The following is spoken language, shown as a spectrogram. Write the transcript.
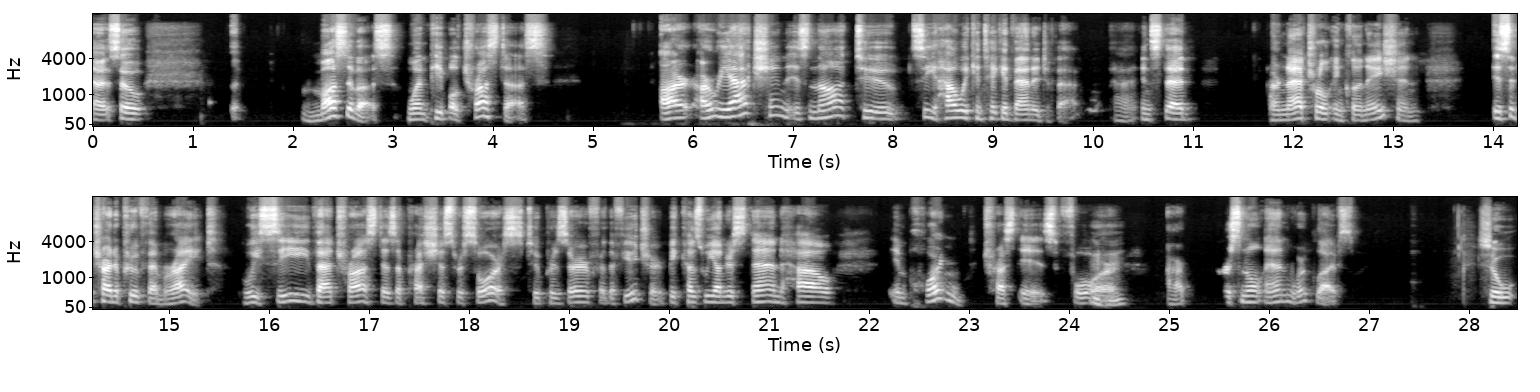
Uh, so, most of us, when people trust us, our, our reaction is not to see how we can take advantage of that. Uh, instead, our natural inclination is to try to prove them right. We see that trust as a precious resource to preserve for the future because we understand how important trust is for hmm our personal and work lives. So,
